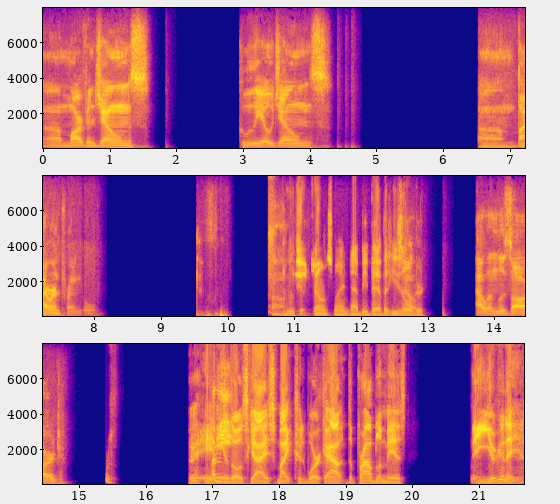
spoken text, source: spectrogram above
Um, Marvin Jones, Julio Jones, Um, Byron Pringle. Julio Jones might not be bad, but he's No. older. Allen Lazard. Any mean- of those guys might could work out. The problem is you're gonna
